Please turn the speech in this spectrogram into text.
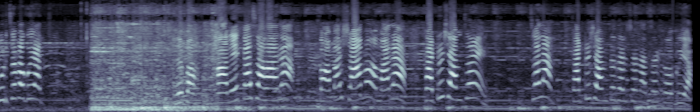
पुढचं बघूयात. हे बा अरे का सहारा? बाबा श्याम हमारा. खाटू श्यामचा आहे. खाटू श्यामचं दर्शनाचं बघूया.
